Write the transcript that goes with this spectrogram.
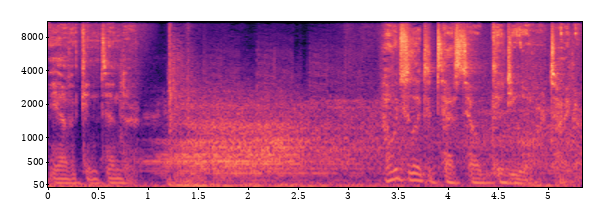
You have a contender. How would you like to test how good you are, Tiger?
